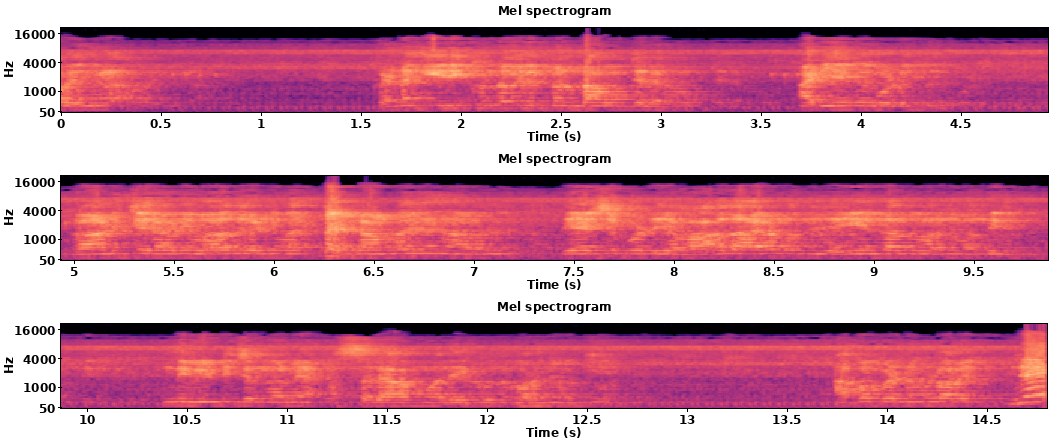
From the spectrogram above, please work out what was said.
പറയുക. പിണങ്ങിയിരിക്കുന്നവരുന്നുണ്ടാവും ചിലപ്പോൾ. അടിയൊക്കെ കൊടുത്ത് കാണിച്ച കാര്യം വാത് കഴിഞ്ഞ് വട്ടെല്ലാം ദേഷ്യപ്പെട്ട് ഞാൻ വാതായോടൊന്നും ചെയ്യില്ല എന്ന് പറഞ്ഞ് വന്നിരുന്നു. ഇന്ന് വീട്ടിൽ ചെന്ന് പറഞ്ഞ അസ്സലാമു വലൈക്കും എന്ന് പറഞ്ഞു നോക്കി. അപ്പൊ പെണ്ണുങ്ങൾ പറയും "നേ,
